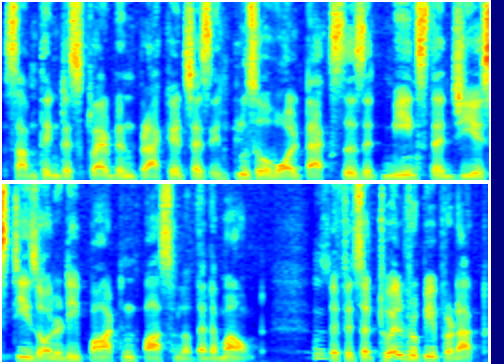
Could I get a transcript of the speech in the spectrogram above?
something described in brackets as inclusive of all taxes, it means that GST is already part and parcel of that amount. So if it's a 12 rupee product,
